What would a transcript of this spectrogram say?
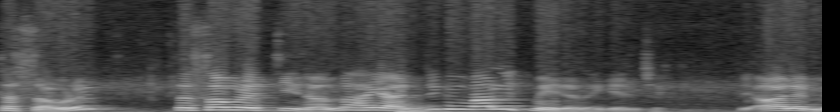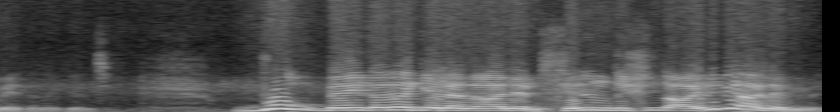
Tasavvur et. Tasavvur ettiğin anda hayalinde bir varlık meydana gelecek. Bir alem meydana gelecek. Bu meydana gelen alem senin dışında ayrı bir alem mi?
